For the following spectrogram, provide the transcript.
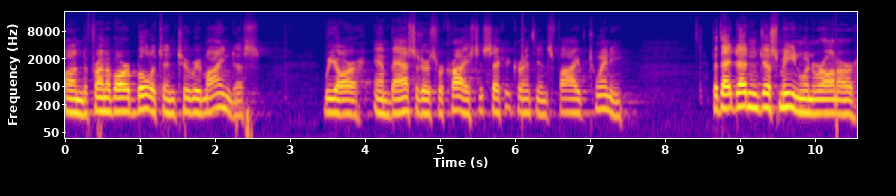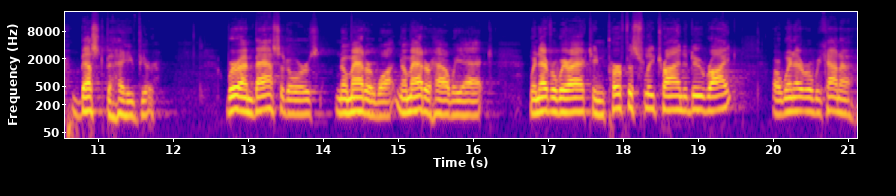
on the front of our bulletin to remind us we are ambassadors for Christ at 2 Corinthians 5:20. But that doesn't just mean when we're on our best behavior. We're ambassadors no matter what, no matter how we act. Whenever we're acting purposefully trying to do right, or whenever we kind of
